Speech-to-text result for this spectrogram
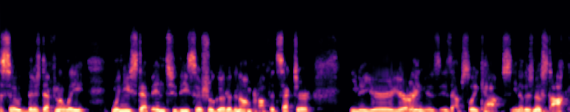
so there's definitely when you step into the social good or the nonprofit sector, you know your your earning is is absolutely capped. You know there's no stock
